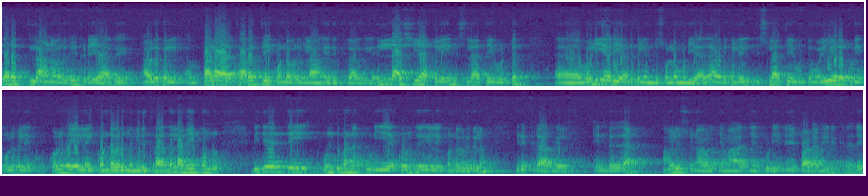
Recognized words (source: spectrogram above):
தரத்திலானவர்கள் கிடையாது. அவர்கள் பல தரத்தை கொண்டவர்களாக இருக்கிறார்கள். எல்லா ஷியாக்களையும் இஸ்லாத்தை விட்டும் வெளியேறியவர்கள் என்று சொல்ல முடியாது. அவர்களில் இஸ்லாத்தை விட்டு வெளியேறக்கூடிய கொள்கைகளை கொள்கைகளை கொண்டவர்களும் இருக்கிறார்கள். அதே போன்று விதத்தை உண்டு பண்ணக்கூடிய கொள்கைகளை கொண்டவர்களும் இருக்கிறார்கள் என்பதுதான் அகலு சுன்னாவல் ஜமா அறிஞர்களுடைய நிலைப்பாடாக இருக்கிறது.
